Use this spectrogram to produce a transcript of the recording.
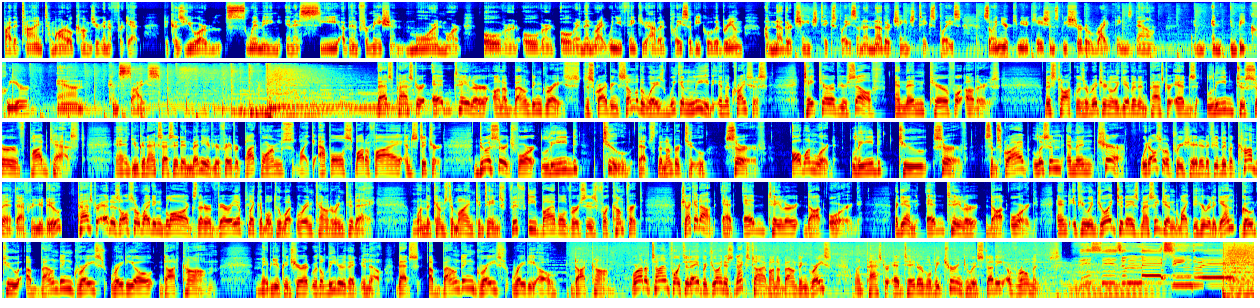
by the time tomorrow comes, you're going to forget because you are swimming in a sea of information more and more over and over and over. And then, right when you think you have a place of equilibrium, another change takes place and another change takes place. So, in your communications, be sure to write things down and, and, and be clear and concise. That's Pastor Ed Taylor on Abounding Grace, describing some of the ways we can lead in a crisis. Take care of yourself and then care for others. This talk was originally given in Pastor Ed's Lead to Serve podcast, and you can access it in many of your favorite platforms like Apple, Spotify, and Stitcher. Do a search for Lead to, that's the number two, Serve. All one word lead to serve. Subscribe, listen, and then share. We'd also appreciate it if you'd leave a comment after you do. Pastor Ed is also writing blogs that are very applicable to what we're encountering today. One that comes to mind contains 50 Bible verses for comfort. Check it out at edtaylor.org. Again, edtaylor.org. And if you enjoyed today's message and would like to hear it again, go to aboundinggraceradio.com. Maybe you can share it with a leader that you know. That's aboundinggraceradio.com. We're out of time for today, but join us next time on Abounding Grace when Pastor Ed Taylor will return to his study of Romans. This is amazing grace.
